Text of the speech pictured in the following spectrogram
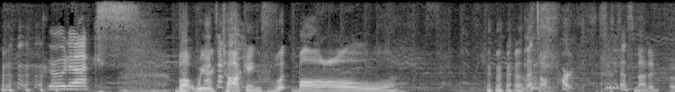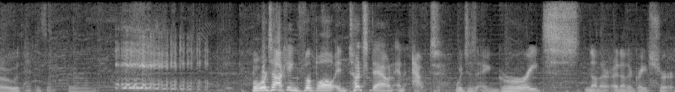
Go Ducks. But we're talking football. That's a heart. That's not an O. That is an O. but we're talking football in touchdown and out, which is a great another another great shirt.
